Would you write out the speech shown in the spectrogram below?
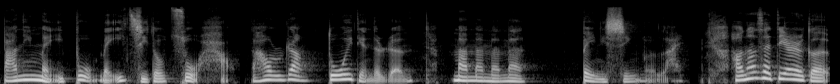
把你每一步每一集都做好，然后让多一点的人慢慢慢慢被你吸引而来。好，那在第二个。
